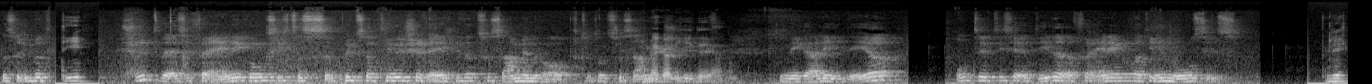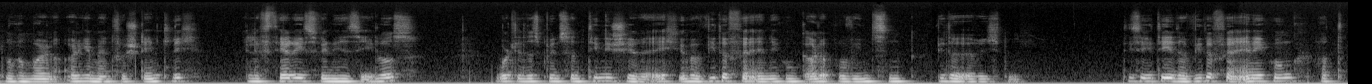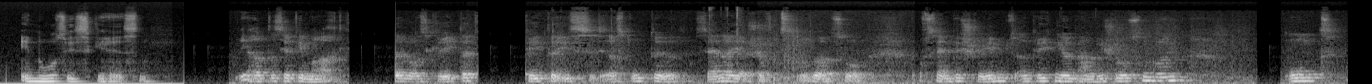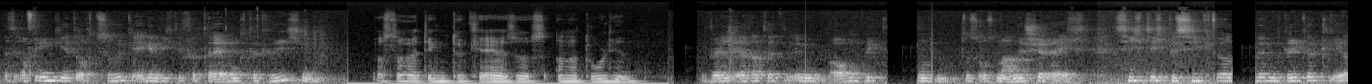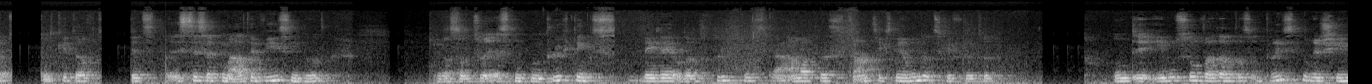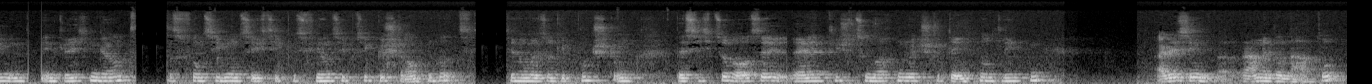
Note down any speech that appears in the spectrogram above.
dass er über die schrittweise Vereinigung sich das Byzantinische Reich wieder zusammenraubt oder zusammen. Die Megali-Idee. Die Megali-Idee. Und diese Idee der Vereinigung war die Enosis. Vielleicht noch einmal allgemein verständlich. Eleftheris Venizelos wollte das Byzantinische Reich über Wiedervereinigung aller Provinzen wieder errichten. Diese Idee der Wiedervereinigung hat Enosis geheißen. Er hat das ja gemacht. Er war aus Kreta. Kreta ist erst unter seiner Herrschaft oder so auf sein Bestreben an Griechenland angeschlossen worden. Und auf ihn geht auch zurück eigentlich die Vertreibung der Griechen aus der heutigen Türkei, also aus Anatolien weil er hat halt im Augenblick, wo das Osmanische Reich sichtlich besiegt war, den Krieg erklärt und gedacht, jetzt ist das eine Gmade Wiesen. Nicht? Was dann zur ersten Flüchtlingswelle oder Flüchtlingsdrama des 20. Jahrhunderts geführt hat. Und ebenso war dann das Obristenregime in Griechenland, das von 67 bis 74 bestanden hat. Die haben also geputscht, um bei sich zu Hause einen Tisch zu machen mit Studenten und Linken. Alles im Rahmen der NATO,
